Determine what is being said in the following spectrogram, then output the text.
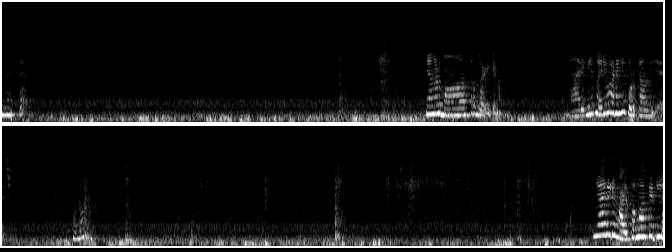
എന്നിട്ട് ഞങ്ങൾ മാത്രം കഴിക്കണം. ആരെങ്കിലും വരുവാണെങ്കിൽ കൊടുക്കാമെന്ന് വിചാരിച്ചു. അപ്പം ഞാനൊരു ഹൈപ്പർ മാർക്കറ്റിൽ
